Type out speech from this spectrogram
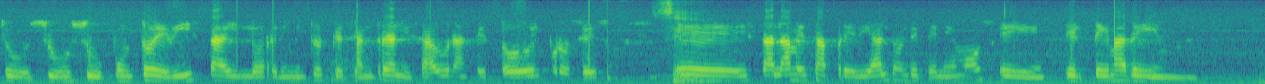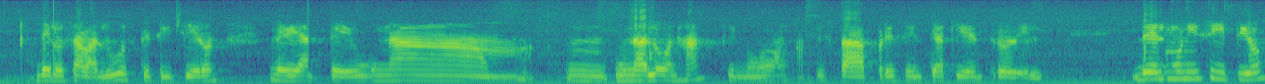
su, su, su, punto de vista y los rendimientos que se han realizado durante todo el proceso. Eh, está la mesa predial donde tenemos eh, el tema de, de los avalúos que se hicieron mediante una, mm, una lonja que no está presente aquí dentro del, del municipio.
